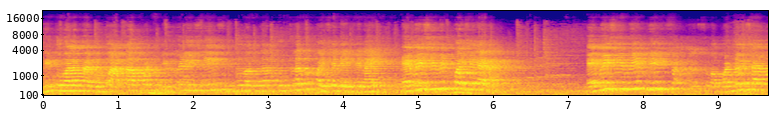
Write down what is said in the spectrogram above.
मी तुम्हाला काय बोलतो आता आपण डिप्लीची सिंधुरत्न कुठलंच पैसे द्यायचे नाही. एमएसीबीच पैसे द्यायला. एमएसीबी मी फडणवीस साहेबांची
